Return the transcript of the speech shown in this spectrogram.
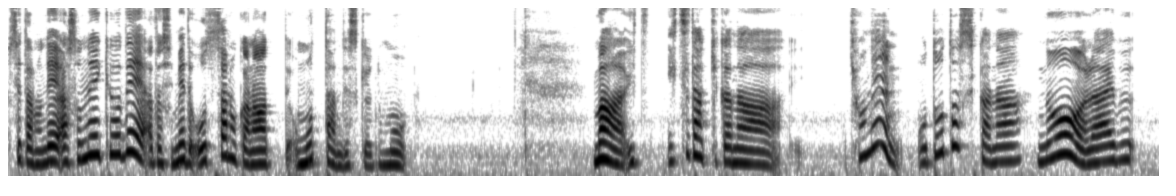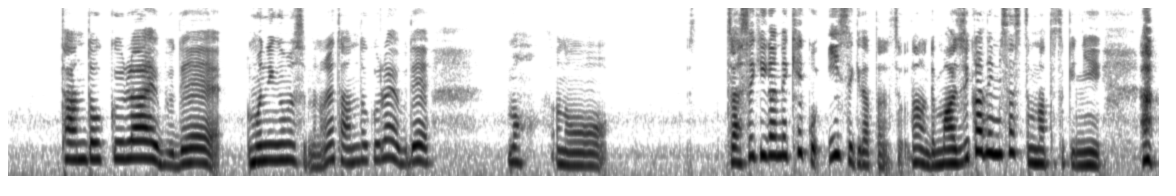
してたので、あ、その影響で私目で追ってたのかなって思ったんですけれども、まあ、いつ、いつだっけかな、去年、一昨年かな、のライブ、単独ライブで、モーニング娘。のね、単独ライブで、まあ、あの、座席がね、結構いい席だったんですよ。なので、間近で見させてもらった時に、あ、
